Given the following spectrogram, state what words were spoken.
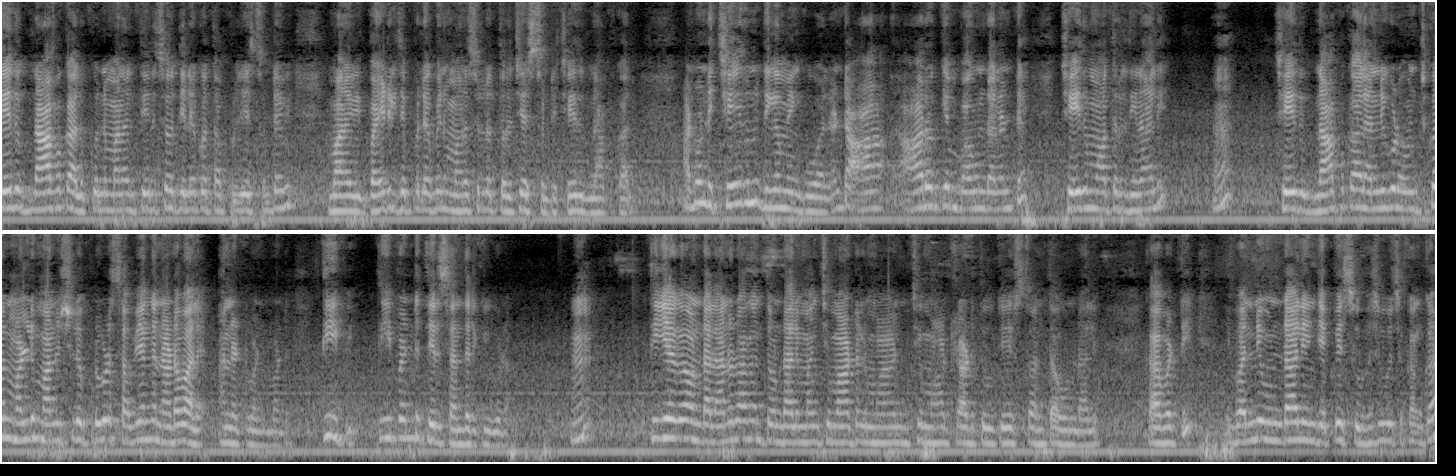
చేదు జ్ఞాపకాలు కొన్ని మనం తెలుసో తెలియకో తప్పులు చేస్తుంటే అవి మన చెప్పలేకపోయినా మనసులో తొలిచేస్తుంటాయి చేదు జ్ఞాపకాలు. అటువంటి చేదును దిగమింగుకోవాలి. అంటే ఆ- ఆరోగ్యం బాగుండాలంటే చేదు మాత్రలు తినాలి. చేదు జ్ఞాపకాలన్నీ కూడా ఉంచుకొని మళ్ళీ మనుషులు ఎప్పుడు కూడా సవ్యంగా నడవాలి అన్నటువంటి మాట. తీపి తీపి అంటే తెలుసు అందరికీ కూడా. తీయగా ఉండాలి అనురాగంతో ఉండాలి మంచి మాటలు మంచి మాట్లాడుతూ చేస్తూ అంతా ఉండాలి. కాబట్టి ఇవన్నీ ఉండాలి అని చెప్పి శుభసూచకంగా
